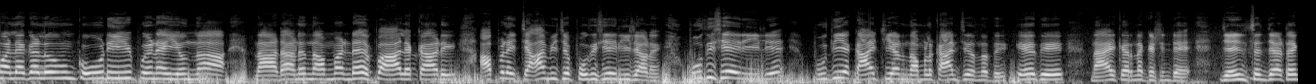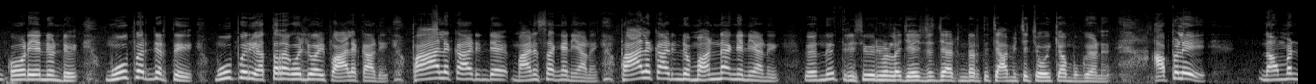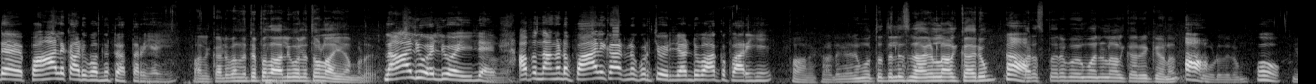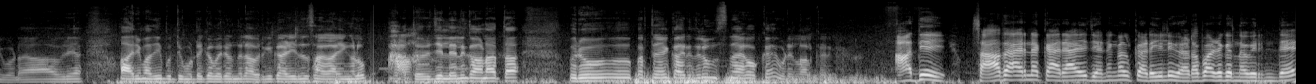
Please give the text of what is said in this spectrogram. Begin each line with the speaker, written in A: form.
A: മലകളും കൂടി പിണയുന്ന നാടാണ് നമ്മളുടെ പാലക്കാട്. അപ്പോൾ ചാമിച്ച പുതുശ്ശേരിയിലാണ്. പുതുശ്ശേരിയിൽ പുതിയ കാഴ്ചയാണ് നമ്മൾ കാണിച്ചു തന്നത്. ഏത്? നായകർണകൃഷിന്റെ ജെയിംസൻ ചേട്ടൻ കോടിയനുണ്ട് മൂപ്പരിന്റെ അടുത്ത് മൂപ്പര് എത്ര കൊല്ലമായി പാലക്കാട്. പാലക്കാടിന്റെ മനസ്സെങ്ങനെയാണ്. പാലക്കാടിന്റെ മണ്ണ് എങ്ങനെയാണ് എന്ന് തൃശ്ശൂരിലുള്ള ജെയിംസൻ ചേട്ടന്റെ അടുത്ത് ചാമിച്ച ചോദിക്കാൻ പോവുകയാണ്. അപ്പോഴേ നമ്മുടെ പാലക്കാട് വന്നിട്ട് അത്രയായി.
B: പാലക്കാട് വന്നിട്ട് ഇപ്പൊ നാല് കൊല്ലത്തോളമായി നമ്മൾ.
A: നാല് കൊല്ലമായി ഇല്ലേ? അപ്പം ഞങ്ങളുടെ പാലക്കാടിനെ കുറിച്ച് ഒരു രണ്ട് വാക്ക് പറയേ.
B: പാലക്കാട് മൊത്തത്തിൽ സ്നേഹമുള്ള ആൾക്കാരും. പരസ്പര ബഹുമാനമുള്ള ആൾക്കാരൊക്കെയാണ് കൂടുതലും. ഇവിടെ അവർ ആരും അധികം ബുദ്ധിമുട്ടൊക്കെ വരുന്നില്ല. അവർക്ക് കഴിയുന്ന സഹായങ്ങളും മറ്റൊരു ജില്ലയിലും കാണാത്ത ഒരു പ്രത്യേക കാര്യത്തിലും സ്നേഹമൊക്കെ ഇവിടെയുള്ള ആൾക്കാർക്കുണ്ട്
A: അതെ സാധാരണക്കാരായ ജനങ്ങൾക്കിടയിൽ ഇടപഴകുന്നവരിന്റെ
